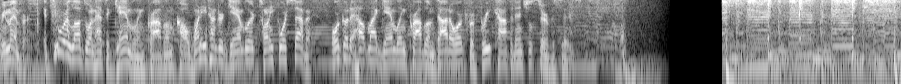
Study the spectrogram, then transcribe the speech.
Remember, if you or a loved one has a gambling problem, call 1 800 Gambler 24 7 or go to helpmygamblingproblem.org for free confidential services.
